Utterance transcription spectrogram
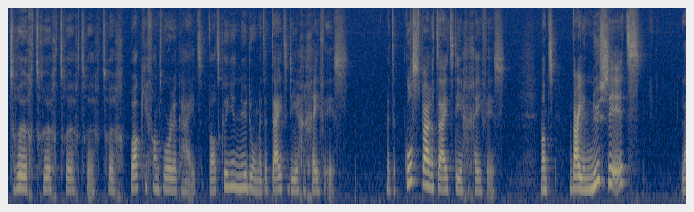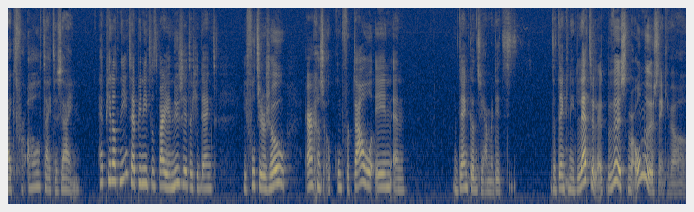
terug, terug, terug, terug, terug. Pak je verantwoordelijkheid. Wat kun je nu doen met de tijd die je gegeven is? Met de kostbare tijd die je gegeven is. Want waar je nu zit, lijkt voor altijd te zijn. Heb je dat niet? Heb je niet dat waar je nu zit, dat je denkt, je voelt je er zo ergens ook comfortabel in en denkend, ja, maar dit, dat denk je niet letterlijk, bewust, maar onbewust denk je wel,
